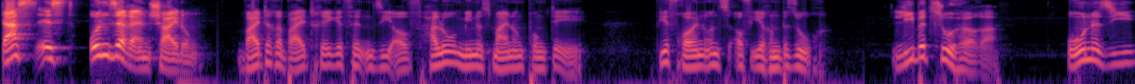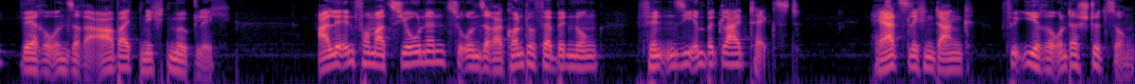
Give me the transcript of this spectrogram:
das ist unsere Entscheidung. Weitere Beiträge finden Sie auf hallo-meinung.de. Wir freuen uns auf Ihren Besuch. Liebe Zuhörer, ohne Sie wäre unsere Arbeit nicht möglich. Alle Informationen zu unserer Kontoverbindung finden Sie im Begleittext. Herzlichen Dank für Ihre Unterstützung.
